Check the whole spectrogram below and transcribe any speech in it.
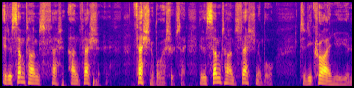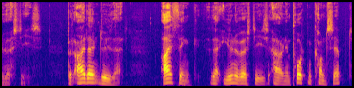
it is sometimes fashion fashionable, I should say. It is sometimes fashionable to decry new universities, but I don't do that. I think that universities are an important concept.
